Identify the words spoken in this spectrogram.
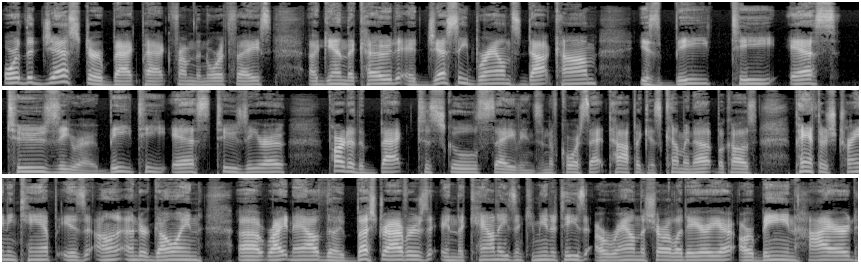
or the Jester backpack from the North Face. Again, the code at jessebrowns.com is BTS20. BTS20 part of the back to school savings. And of course, that topic is coming up because Panthers training camp is undergoing uh, right now. The bus drivers in the counties and communities around the Charlotte area are being hired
